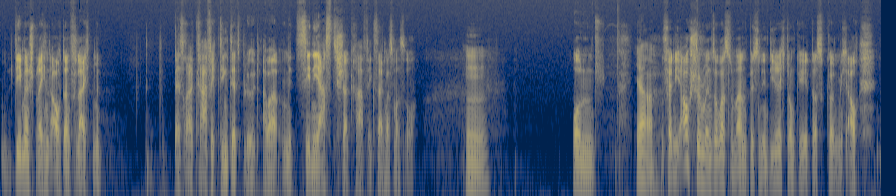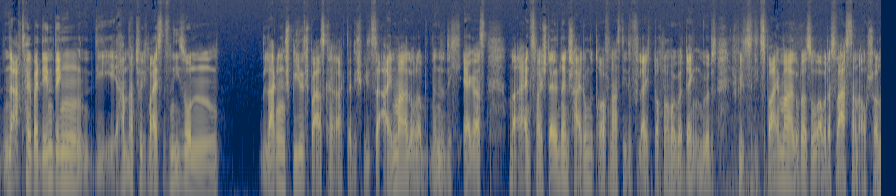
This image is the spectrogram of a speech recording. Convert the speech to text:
Dementsprechend auch dann vielleicht mit besserer Grafik, klingt jetzt blöd, aber mit cineastischer Grafik, sagen wir es mal so. Mhm. Und ja. Fände ich auch schön, wenn sowas mal ein bisschen in die Richtung geht. Das könnte mich auch. Nachteil bei den Dingen, die haben natürlich meistens nie so einen langen Spielspaßcharakter. Die spielst du einmal oder wenn du dich ärgerst und an ein, zwei Stellen eine Entscheidung getroffen hast, die du vielleicht doch nochmal überdenken würdest, spielst du die zweimal oder so, aber das war es dann auch schon.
